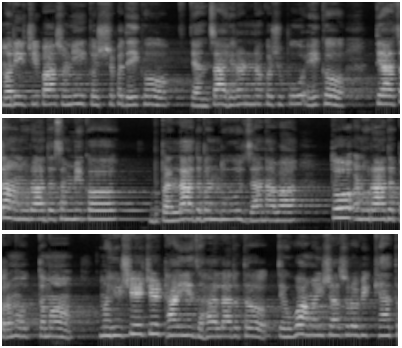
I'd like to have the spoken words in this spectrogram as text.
मरीची पासुनी कश्यप देख त्यांचा हिरण्य कशुपू एक त्याचा अनुराध सम्यक प्रल्हाद बंधू जाणावा तो अनुराध परमोत्तम महिषेचे ठाई झाला रथ तेव्हा महिषासुर विख्यात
